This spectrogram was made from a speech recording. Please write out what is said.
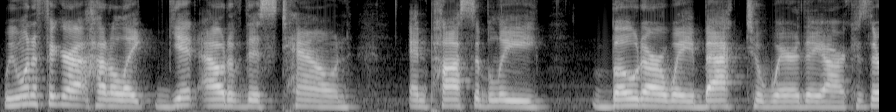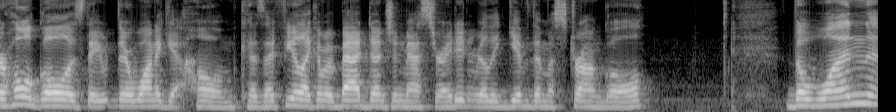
We want to figure out how to like get out of this town and possibly boat our way back to where they are because their whole goal is they, they want to get home because i feel like i'm a bad dungeon master. I didn't really give them a strong goal. The one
